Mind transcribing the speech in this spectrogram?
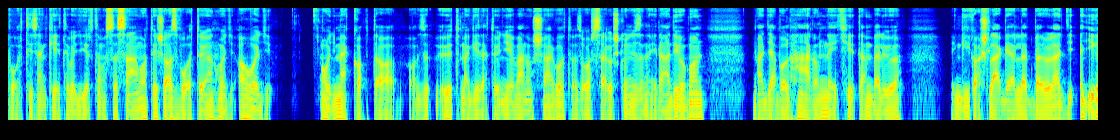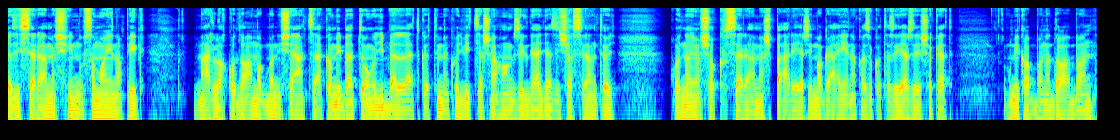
volt 12 év, hogy írtam azt a számot, és az volt olyan, hogy ahogy, ahogy megkapta az őt megillető nyilvánosságot az Országos Könyvzenei Rádióban, nagyjából három-négy héten belül gigasláger lett belőle. Egy, egy igazi szerelmes himnusz a mai napig, már lakodalmakban is játszák, amiben tudom, hogy így bele lehet kötni, meg hogy viccesen hangzik, de ez is azt jelenti, hogy, hogy nagyon sok szerelmes pár érzi magáénak azokat az érzéseket, amik abban a dalban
